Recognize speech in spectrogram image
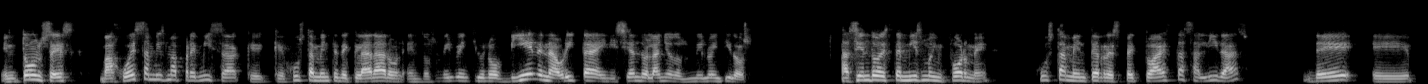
Entonces, bajo esa misma premisa que, que justamente declararon en 2021, vienen ahorita iniciando el año 2022 haciendo este mismo informe justamente respecto a estas salidas de eh,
